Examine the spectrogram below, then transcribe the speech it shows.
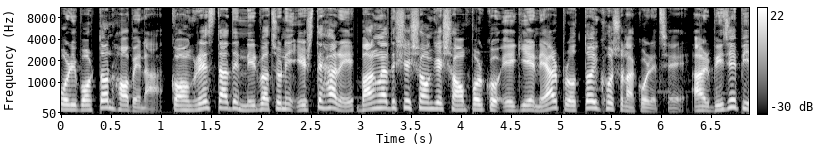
পরিবর্তন হবে না। কংগ্রেস তাদের নির্বাচনী ইশতেহারে বাংলাদেশের সঙ্গে সম্পর্ক এগিয়ে নেয়ার প্রত্যয় ঘোষণা করেছে। আর বিজেপি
